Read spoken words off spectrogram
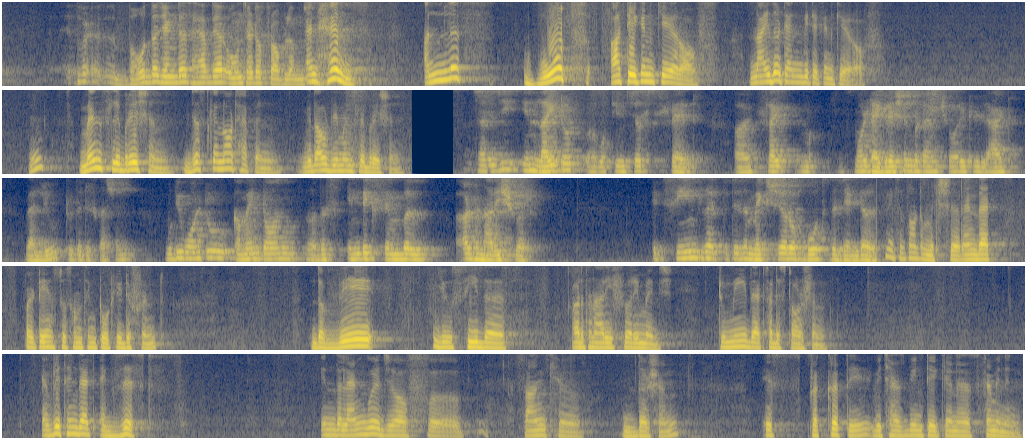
But, uh, both the genders have their own set of problems. And hence, unless both are taken care of, neither can be taken care of. Hmm? Men's liberation just cannot happen without women's liberation. Acharyaji, in light of uh, what you just said, uh, it's like small digression, but I'm sure it will add value to the discussion. Would you want to comment on uh, this Indic symbol Ardhanarishwar? It seems that it is a mixture of both the genders. It is not a mixture, and that pertains to something totally different. The way you see the Ardhanarishwar image, to me, that's a distortion. Everything that exists in the language of uh, Sankhya Darshan is Prakriti, which has been taken as feminine.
